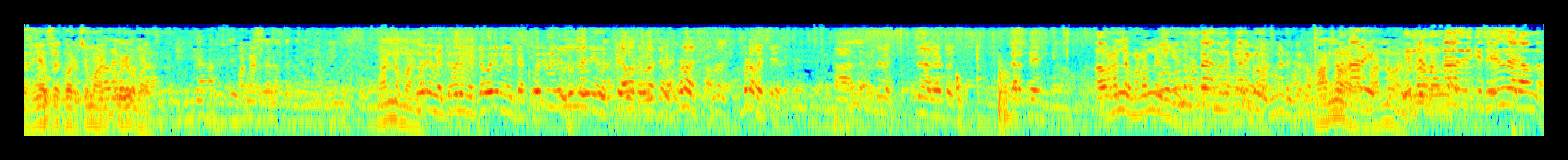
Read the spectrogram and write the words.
റിയാസ് കുറച്ച് മണ്ണ് മണ്ണ് മണ്ണ് മണ്ണ് ഒരു മിനിറ്റ് ഒരു മിനിറ്റ് ഒരു മിനിറ്റ് ഒരു മിനിറ്റ് ഇവിടെ വെച്ചേ. ഇവിടെ വെച്ചേ. ഇവിടെ വെച്ചേത് കറക്റ്റ് മണ്ണ് മണ്ണ്. നിന്നെ മിണ്ടാതിരിക്കുക ചെയ്തു തരാമെന്ന്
